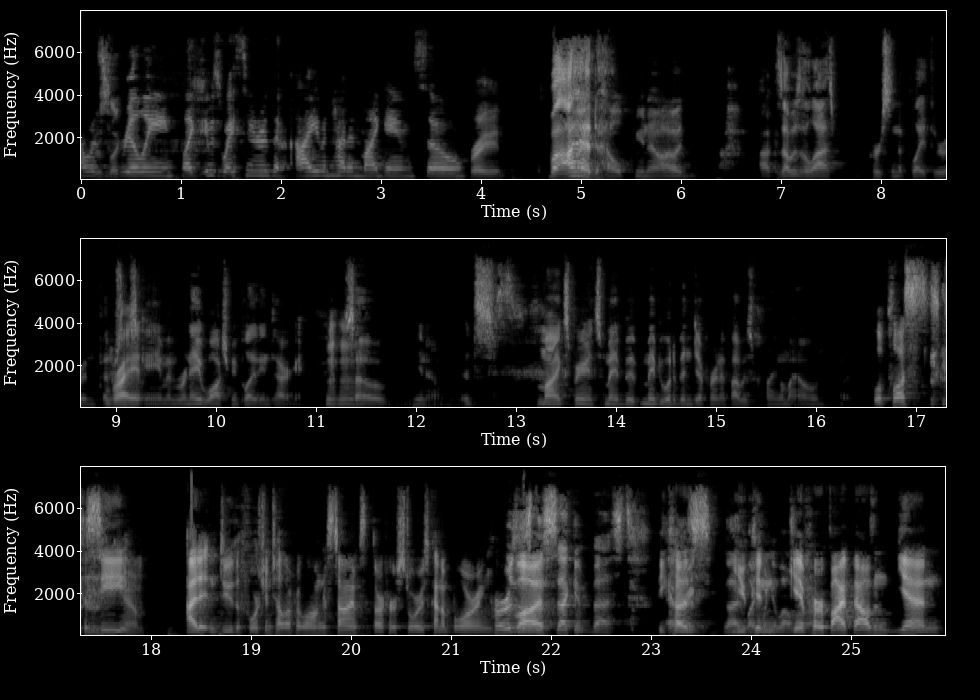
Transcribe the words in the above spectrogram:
I was, was like- really like it was way sooner than I even had in my game. So Right. Well, I Like- had help. You know, I would because I was the last person to play through and finish this game, and Renee watched me play the entire game. Mhm. So you know, it's my experience. Maybe maybe would have been different if I was playing on my own. Well, plus because see, Yeah. I didn't do the fortune teller for the longest time. 'cause I thought her story was kind of boring. Hers but is the second best. because Every- like- you like when can you level give up. her 5,000 yen,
